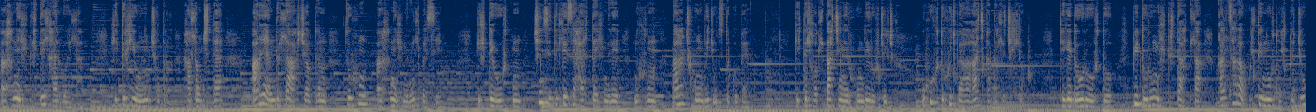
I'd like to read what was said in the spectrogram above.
анхны эхнэртэй л хайргүй байлаа. Хитрхи үнэн чудраг, халамжтай арын амьдралаа авч явдаг нь зөвхөн анхны эхнэр нь л байсан юм. Гэхдээ өөрт нь чин сэтгэлээсээ хайртай эхнэрээ нөхөр нь даанч хүн гэж үздэггүй байв. Гэтэл худалдаачин нэр хүн дээр өвчөлж өөхөх төхөж байгаагаа ч гадарлаж эхлэв. Тэгээд өөрөө өөртөө би дөрвөн ихтэртэй атлаа ганцаараа өхөлтөй нүүр тулах гэж юу?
